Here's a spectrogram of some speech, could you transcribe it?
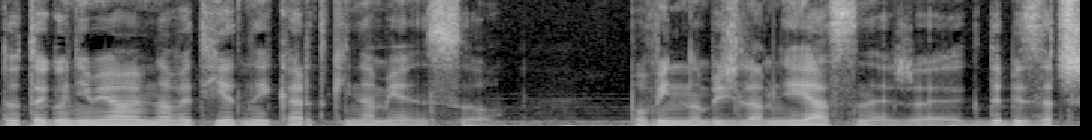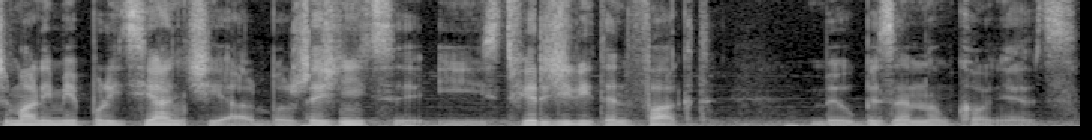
Do tego nie miałem nawet jednej kartki na mięso. Powinno być dla mnie jasne, że gdyby zatrzymali mnie policjanci albo rzeźnicy i stwierdzili ten fakt, byłby ze mną koniec.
